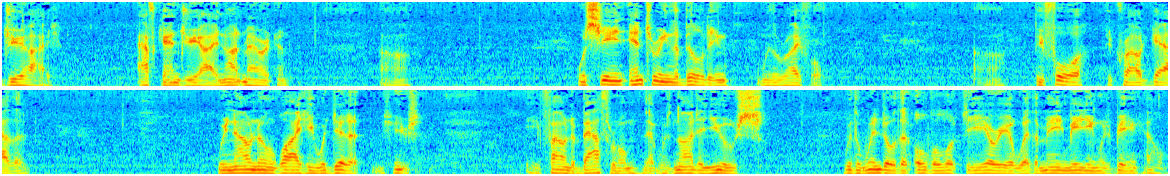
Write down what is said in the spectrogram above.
GI, Afghan GI, not American, uh, was seen entering the building with a rifle uh, before the crowd gathered. We now know why he did it. He, he found a bathroom that was not in use with a window that overlooked the area where the main meeting was being held.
